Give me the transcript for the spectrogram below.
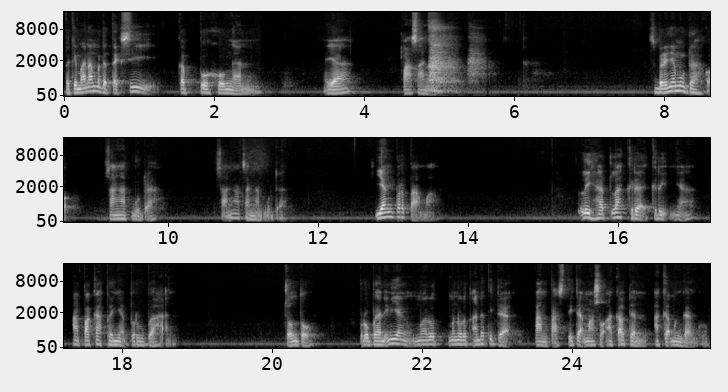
Bagaimana mendeteksi kebohongan ya pasangan? Sebenarnya mudah kok, sangat mudah, sangat-sangat mudah. Yang pertama, lihatlah gerak-geriknya, apakah banyak perubahan. Contoh, perubahan ini yang menurut menurut Anda tidak pantas, tidak masuk akal dan agak mengganggu.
